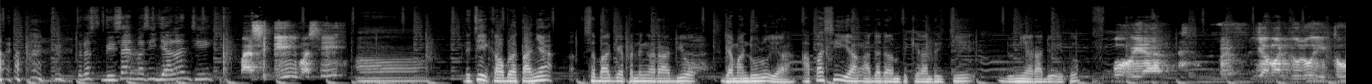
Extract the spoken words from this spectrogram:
Terus desain masih jalan sih. Masih masih. Oh, Ricci kalau boleh tanya sebagai pendengar radio zaman dulu ya, apa sih yang ada dalam pikiran Ricci dunia radio itu? Oh ya. Zaman dulu itu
